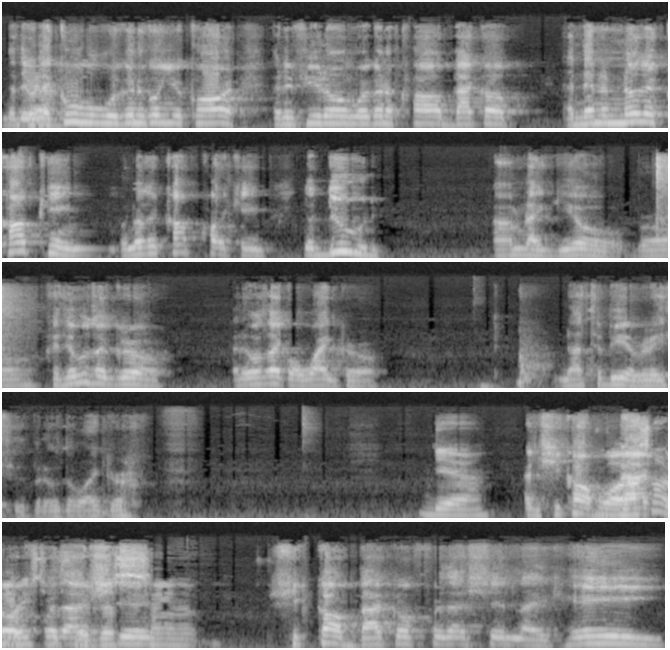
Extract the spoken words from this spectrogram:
That they were like, "Oh, we're gonna go in your car, and if you don't, we're gonna call back up." And then another cop came. Another cop car came. The dude. I'm like, "Yo, bro," because it was a girl, and it was like a white girl. Not to be a racist, but it was a white girl. Yeah. And she called Well, that's back not up for racist. They're that just shit. saying it. she called back up for that shit like hey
